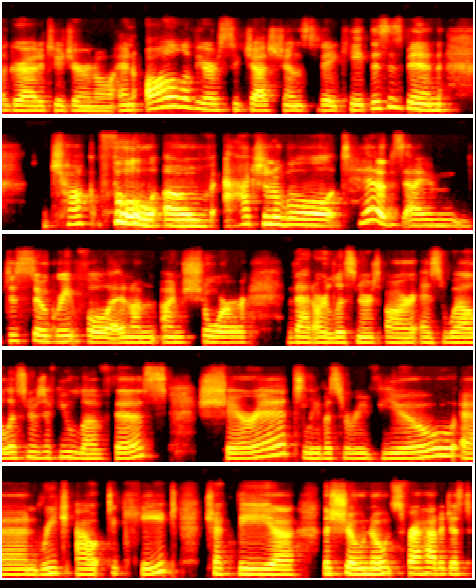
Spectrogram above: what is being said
a gratitude journal and all of your suggestions today, Kate. This has been chock full of actionable tips. I'm just so grateful and I'm I'm sure that our listeners are as well. Listeners, if you love this, share it, leave us a review and reach out to Kate. Check the uh, the show notes for how to just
